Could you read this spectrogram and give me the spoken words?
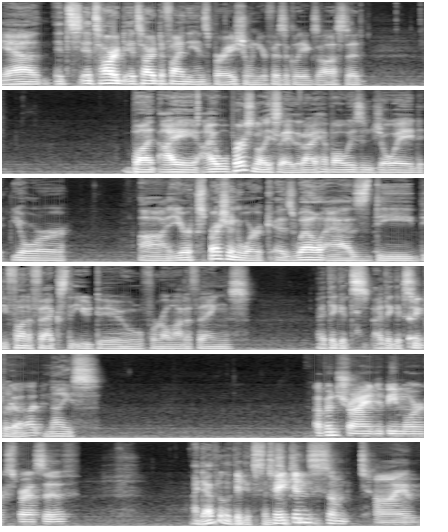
Yeah, it's it's hard it's hard to find the inspiration when you're physically exhausted. But I I will personally say that I have always enjoyed your uh, your expression work as well as the the fun effects that you do for a lot of things. I think it's I think it's Thank super God. nice. I've been trying to be more expressive. I definitely think it's it's been taken some time.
